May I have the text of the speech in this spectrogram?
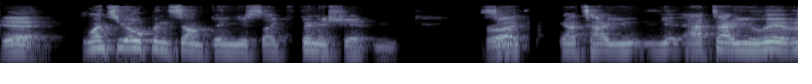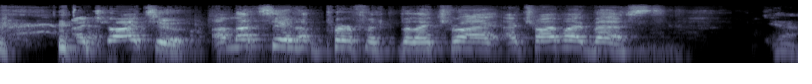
yeah. once you open something, just like finish it. And so Right. that's how you that's how you live. I try to. I'm not saying I'm perfect, but I try. I try my best. Yeah.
